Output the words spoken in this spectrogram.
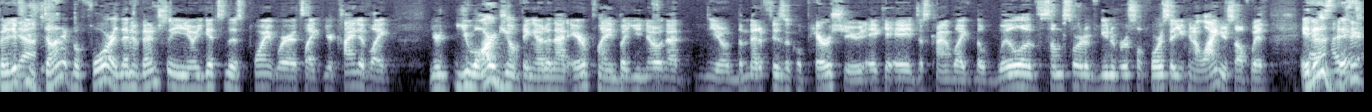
But if Yeah. you've done it before, then eventually, you know, you get to this point where it's like, you're kind of like, you're, you are jumping out of that airplane, but you know that, you know, the metaphysical parachute, AKA just kind of like the will of some sort of universal force that you can align yourself with. It is Yeah, I there. think-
